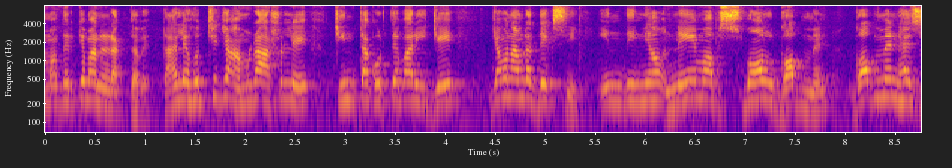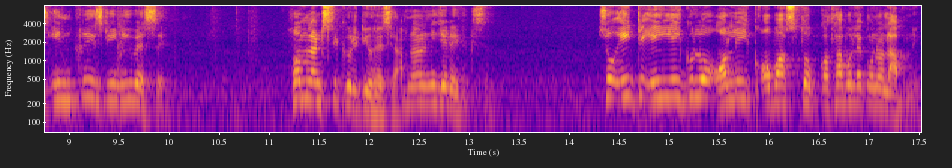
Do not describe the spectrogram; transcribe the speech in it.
আমাদেরকে মানে রাখতে হবে। তাহলে হচ্ছে যে আমরা আসলে চিন্তা করতে পারি যে যেমন আমরা দেখছি in the name of small government government has increased in USA homeland security হয়েছে, আপনারা নিজেরাই দেখছেন। সো এইটা, এই, এইগুলো অলিক, অবাস্তব কথা বলে কোনো লাভ নেই।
